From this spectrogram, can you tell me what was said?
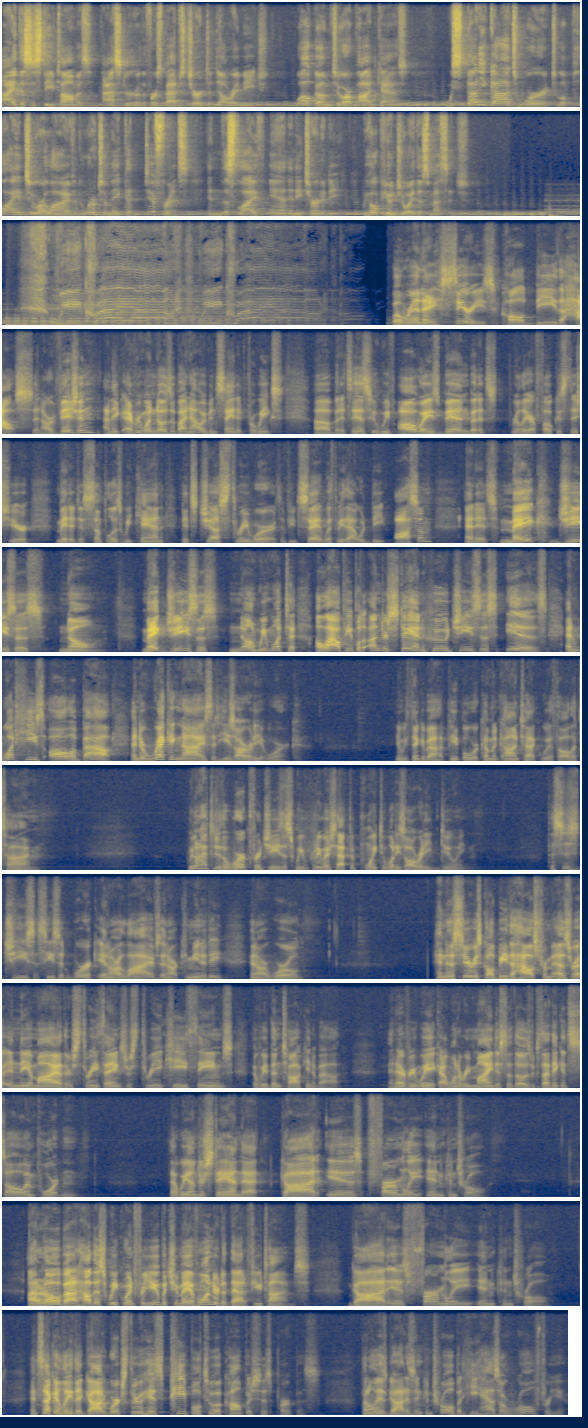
Hi, this is Steve Thomas, pastor of the First Baptist Church at Delray Beach. Welcome to our podcast. We study God's Word to apply it to our lives in order to make a difference in this life and in eternity. We hope you enjoy this message. We cry out, we cry out. Well, we're in a series called Be the House. And our vision, I think everyone knows it by now. We've been saying it for weeks, uh, but it is who we've always been, but it's really our focus this year made it as simple as we can. It's just three words. If you'd say it with me, that would be awesome. And it's make Jesus known. Make Jesus known. We want to allow people to understand who Jesus is and what he's all about and to recognize that he's already at work. Know, we think about people we're coming in contact with all the time. We don't have to do the work for Jesus. We pretty much have to point to what he's already doing. This is Jesus. He's at work in our lives, in our community, in our world. And in the series called Be the House from Ezra and Nehemiah, there's three things. There's three key themes that we've been talking about. And every week I want to remind us of those because I think it's so important that we understand that God is firmly in control. I don't know about how this week went for you, but you may have wondered at that a few times. God is firmly in control. And secondly, that God works through his people to accomplish his purpose. Not only is God is in control, but he has a role for you.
